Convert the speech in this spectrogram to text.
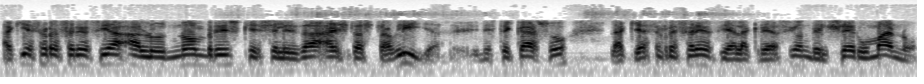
Aquí hace referencia a los nombres que se les da a estas tablillas. En este caso, la que hace referencia a la creación del ser humano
